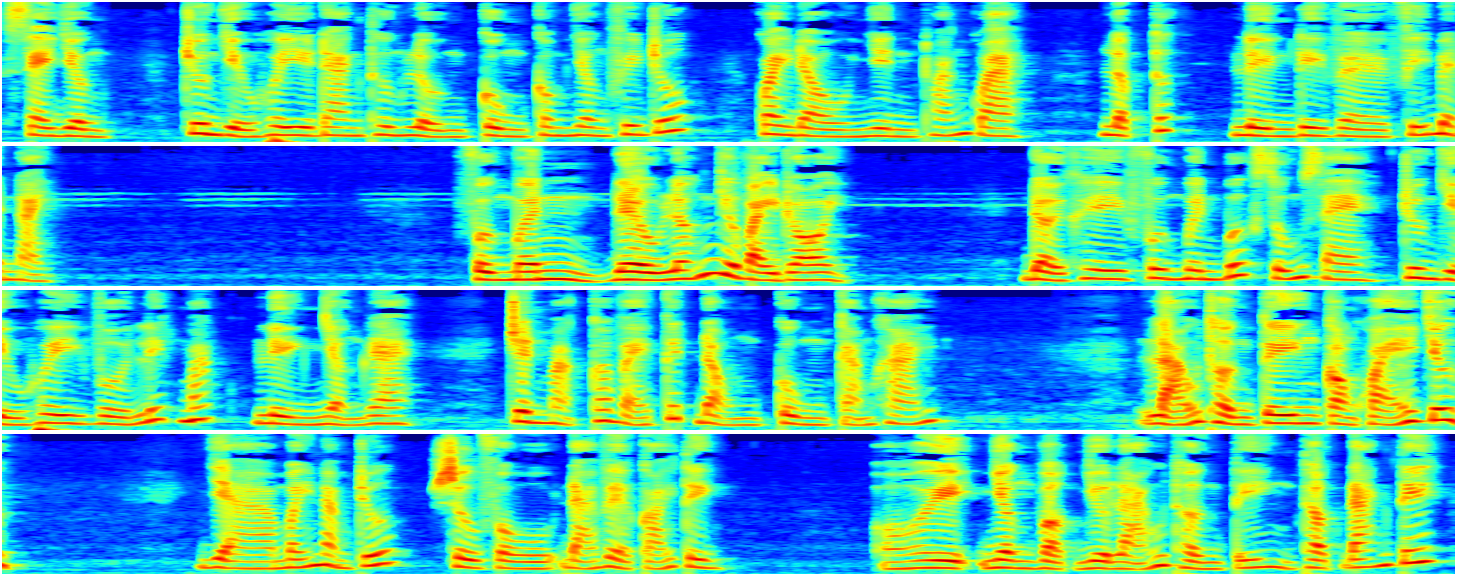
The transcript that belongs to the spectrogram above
Xe dừng, Trương Diệu Huy đang thương lượng cùng công nhân phía trước, quay đầu nhìn thoáng qua, lập tức liền đi về phía bên này. Phương Minh đều lớn như vậy rồi. Đợi khi Phương Minh bước xuống xe, Trương Diệu Huy vừa liếc mắt liền nhận ra, trên mặt có vẻ kích động cùng cảm khái. Lão thần tiên còn khỏe chứ? Dạ mấy năm trước, sư phụ đã về cõi tiên. Ôi, nhân vật như lão thần tiên thật đáng tiếc,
